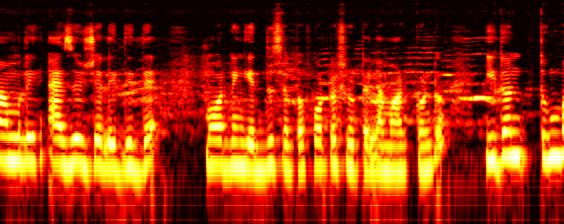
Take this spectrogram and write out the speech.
ಮಾಮೂಲಿ ಆ್ಯಸ್ ಯೂಶ್ವಲ್ ಇದ್ದಿದ್ದೆ. ಮಾರ್ನಿಂಗ್ ಎದ್ದು ಸ್ವಲ್ಪ ಫೋಟೋಶೂಟ್ ಎಲ್ಲ ಮಾಡಿಕೊಂಡು ಇದೊಂದು ತುಂಬ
